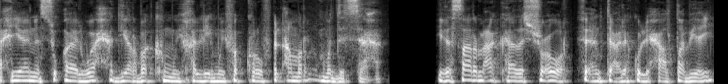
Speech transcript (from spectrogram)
أحيانا سؤال واحد يربكهم ويخليهم يفكروا في الأمر مدة ساعة. إذا صار معك هذا الشعور فأنت على كل حال طبيعي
